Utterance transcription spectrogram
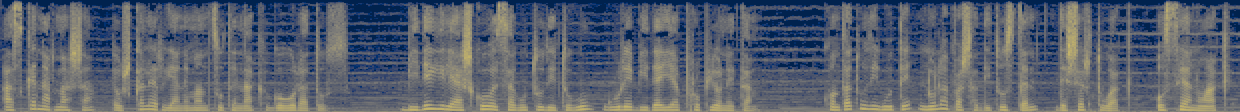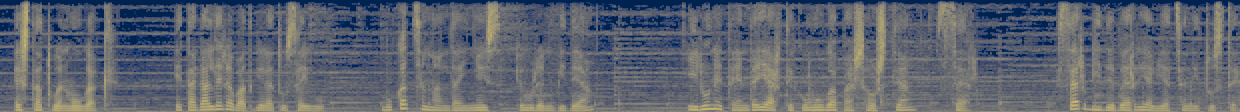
azken arnasa Euskal Herrian eman zutenak gogoratuz. Bidegile asko ezagutu ditugu gure bideia propio honetan. Kontatu digute nola pasa dituzten desertuak, ozeanoak, estatuen mugak. Eta galdera bat geratu zaigu. Bukatzen alda inoiz euren bidea? Irun eta endai arteko muga pasa ostean, zer? Zer bide berri abiatzen dituzte?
